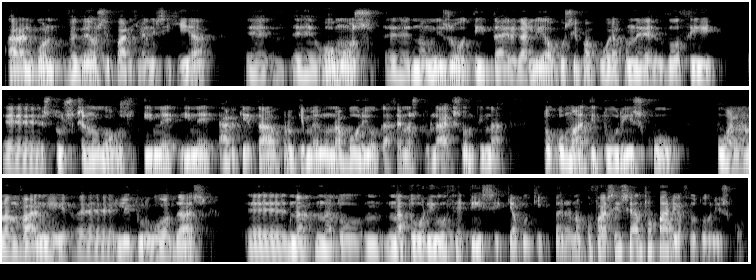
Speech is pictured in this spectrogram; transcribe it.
Άρα λοιπόν βεβαίως υπάρχει ανησυχία, ε, ε, όμως ε, νομίζω ότι τα εργαλεία όπως είπα που έχουν δοθεί ε, στους ξενοδόχους είναι, είναι αρκετά προκειμένου να μπορεί ο καθένας τουλάχιστον την, το κομμάτι του ρίσκου που αναλαμβάνει ε, λειτουργώντας ε, να, να, το, να το οριοθετήσει και από εκεί και πέρα να αποφασίσει αν θα πάρει αυτό το ρίσκο.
